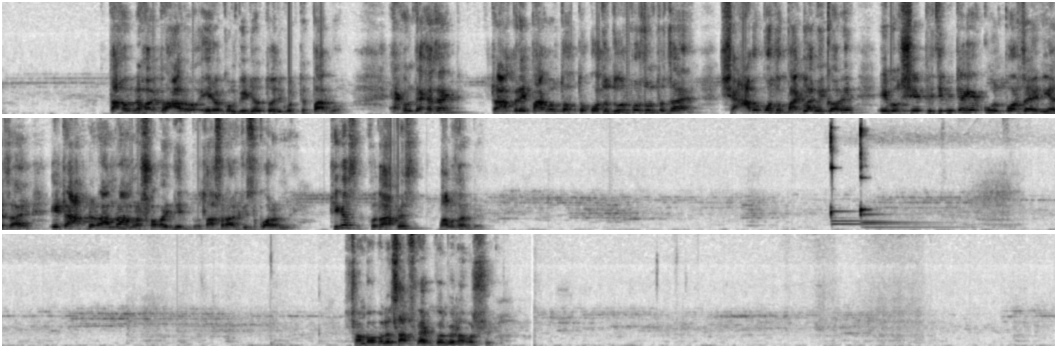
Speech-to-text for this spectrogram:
তাহলে হয়তো আরও এরকম ভিডিও তৈরি করতে পারব। এখন দেখা যাক ট্রাম্পের এই পাগল তত্ত্ব কত দূর পর্যন্ত যায়, সে আরও কত পাগলামি করে এবং সে পৃথিবীটাকে কোন পর্যায়ে নিয়ে যায়, এটা আপনারা, আমরা আমরা সবাই দেখব। তাছাড়া আর কিছু করার নেই। ঠিক আছে? খোদা হাফেজ, ভালো থাকবেন। সম্ভব হলে সাবস্ক্রাইব করবেন অবশ্যই।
